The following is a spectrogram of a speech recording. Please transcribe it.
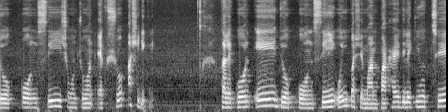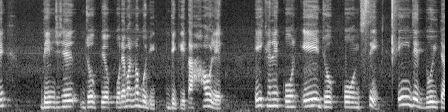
যোগ কোণ সি সমান সমান একশো আশি ডিগ্রি। তাহলে কোণ এ যোগ কোণ সি ওই পাশে মান পাঠায় দিলে কি হচ্ছে? দিন শেষে যোগ বিয়োগ করে আমার নব্বই ডিগ্রি। তাহলে এইখানে কোণ এ যোগ কোণ সি এই যে দুইটা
